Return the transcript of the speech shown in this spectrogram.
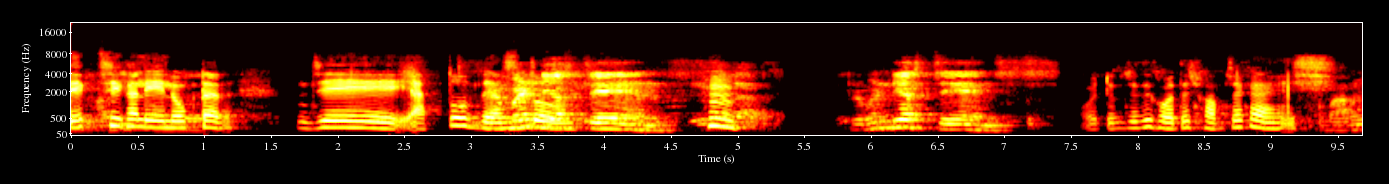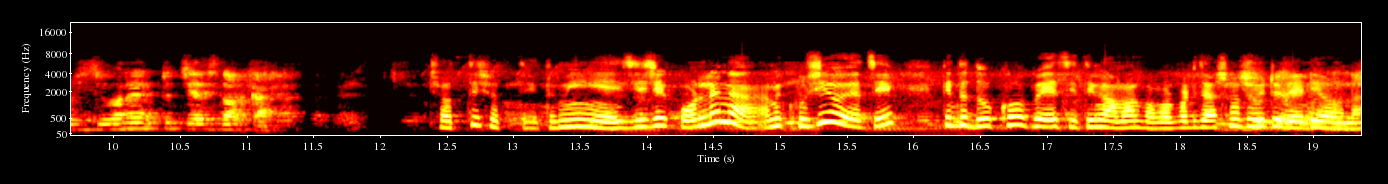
দেখছি খালি এই লোকটার। যে এত ব্যস্ত। হুম। ট্রেমেন্ডিয়াস চেঞ্জ ওইটুক যদি হতে সব জায়গায় মানুষ জীবনে একটু চেঞ্জ দরকার। সত্যি সত্যি। তুমি এই যে যে করলে না আমি খুশি হয়েছি কিন্তু দুঃখও পেয়েছি। তুমি আমার বাবার বাড়ি যাওয়ার সময় তুমি একটু রেডি হও না।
